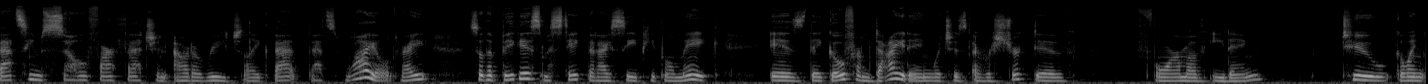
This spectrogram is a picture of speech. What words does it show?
that seems so far fetched and out of reach. Like that, that's wild, right? So, the biggest mistake that I see people make is they go from dieting, which is a restrictive form of eating, to going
